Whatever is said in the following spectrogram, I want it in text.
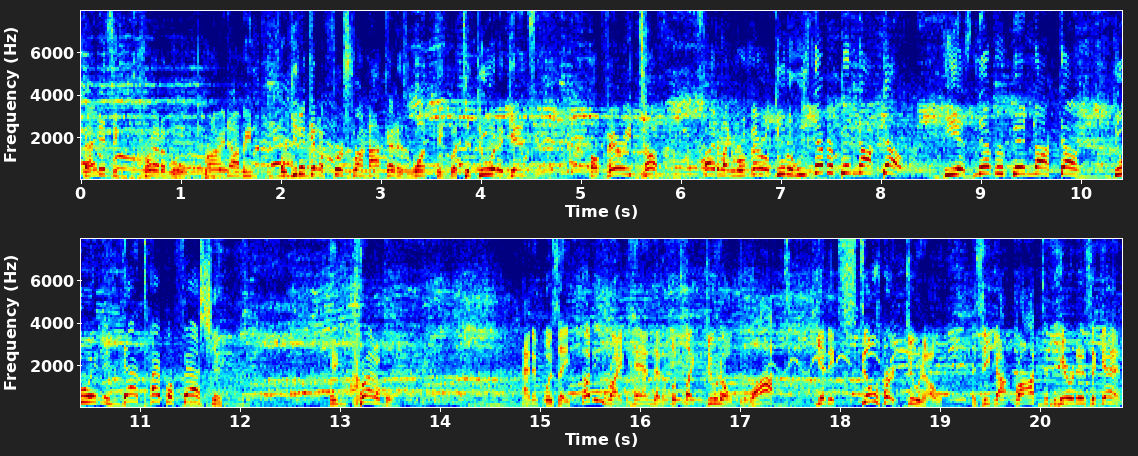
That is incredible, Brian. I mean, for you to get a first-round knockout is one thing, but to do it against a very tough fighter like Romero Duno, who's never been knocked out. He has never been knocked out. Do it in that type of fashion. Incredible. And it was a thudding right hand that it looked like Duno blocked, yet it still hurt Duno as he got rocked, and here it is again.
